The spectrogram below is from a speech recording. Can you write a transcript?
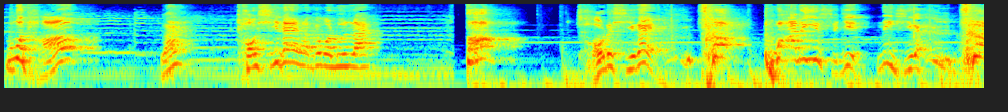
不疼，来，朝膝盖上给我抡来，打，朝着膝盖，嚓，啪的一使劲，内膝盖，嚓，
